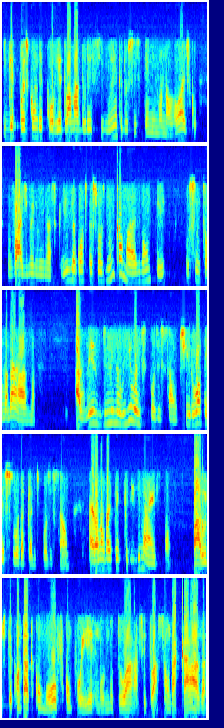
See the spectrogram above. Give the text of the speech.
e depois, com o decorrer do amadurecimento do sistema imunológico, vai diminuindo as crises algumas pessoas nunca mais vão ter o sintoma da asma. Às vezes diminuiu a exposição, tirou a pessoa daquela exposição, ela não vai ter crise mais. Então, parou de ter contato com mofo, com poeira, mudou a situação da casa,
